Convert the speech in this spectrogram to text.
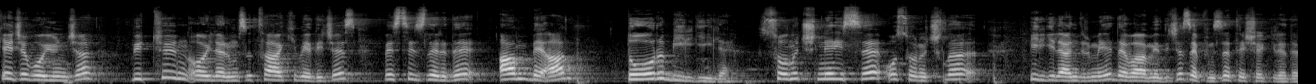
Gece boyunca bütün oylarımızı takip edeceğiz ve sizleri de an be an doğru bilgiyle sonuç neyse o sonuçla bilgilendirmeye devam edeceğiz. Hepinize teşekkür ederim.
